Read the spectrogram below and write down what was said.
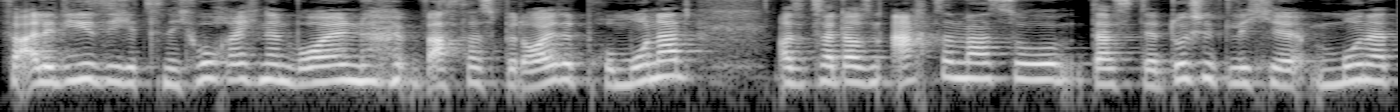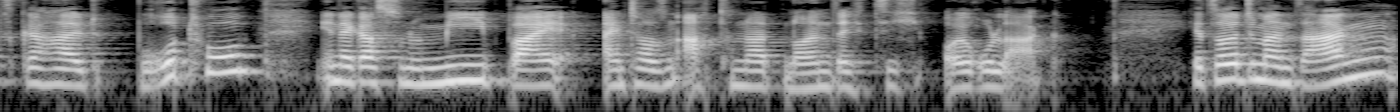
Für alle, die sich jetzt nicht hochrechnen wollen, was das bedeutet pro Monat. Also 2018 war es so, dass der durchschnittliche Monatsgehalt brutto in der Gastronomie bei 1869 Euro lag. Jetzt sollte man sagen,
